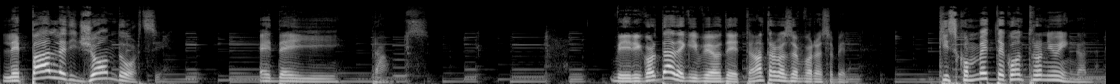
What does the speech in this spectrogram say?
Le palle di John Dorsey e dei Browns. Vi ricordate chi vi ho detto? Un'altra cosa che vorrei sapere. Chi scommette contro New England?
